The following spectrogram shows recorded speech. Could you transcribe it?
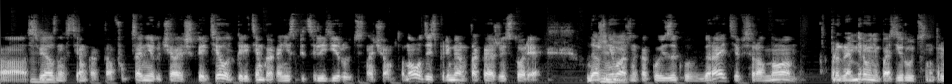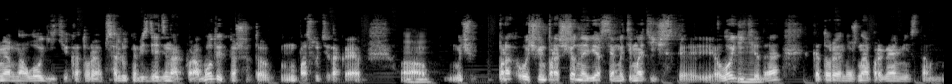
а, связанных с тем, как там функционирует человеческое тело, перед тем, как они специализируются на чем-то. Ну, вот здесь примерно такая же история. Даже Мгм. неважно, какой язык вы выбираете, все равно программирование базируется, например, на логике, которая абсолютно везде одинаково работает, потому что это, ну, по сути, такая Мгм. очень, про- очень упрощенная версия математической логики, Мгм. да, которая нужна программистам.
